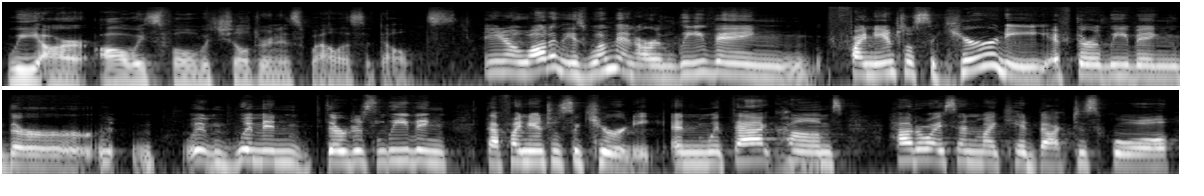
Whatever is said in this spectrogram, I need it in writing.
we are always full with children as well as adults. You know, a lot of these women are leaving financial security if they're leaving their women, they're just leaving that financial security. And with that comes how do I send my kid back to school?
